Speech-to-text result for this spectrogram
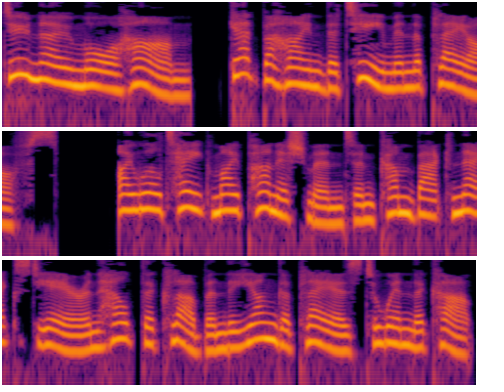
Do no more harm. Get behind the team in the playoffs. I will take my punishment and come back next year and help the club and the younger players to win the cup.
